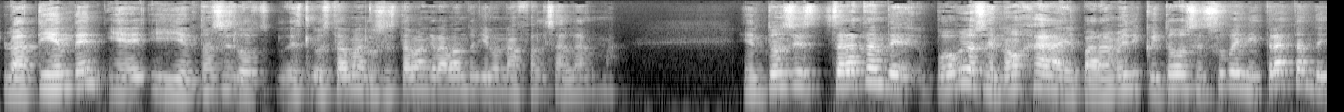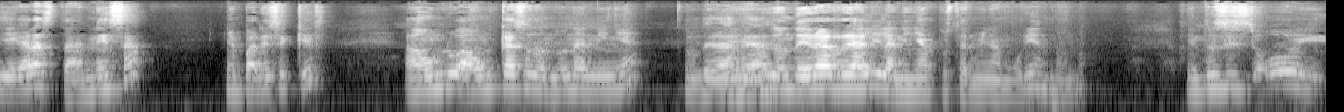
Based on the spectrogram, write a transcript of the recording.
lo atienden y, y entonces los, les- lo estaban, los estaban grabando y era una falsa alarma. Entonces tratan de, obvio se enoja el paramédico y todos se suben y tratan de llegar hasta Nesa, me parece que es, a un, a un caso donde una niña, donde era eh, real. donde era real y la niña pues termina muriendo, ¿no? Entonces, uy,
